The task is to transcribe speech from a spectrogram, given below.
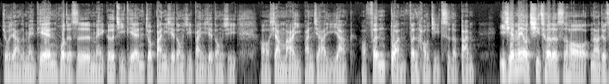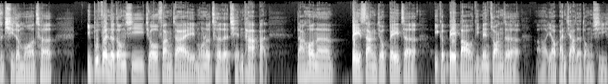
就这样子，每天或者是每隔几天就搬一些东西，搬一些东西，哦，像蚂蚁搬家一样，哦，分段分好几次的搬。以前没有汽车的时候，那就是骑着摩托车，一部分的东西就放在摩托车的前踏板，然后呢，背上就背着。一个背包里面装着呃要搬家的东西，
